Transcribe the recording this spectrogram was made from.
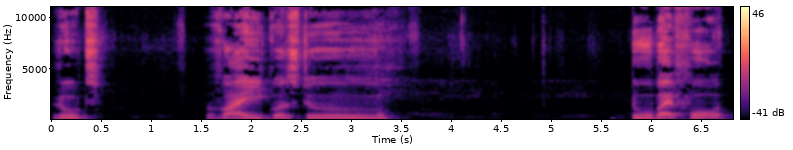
roots. Y equals to 2 by 4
